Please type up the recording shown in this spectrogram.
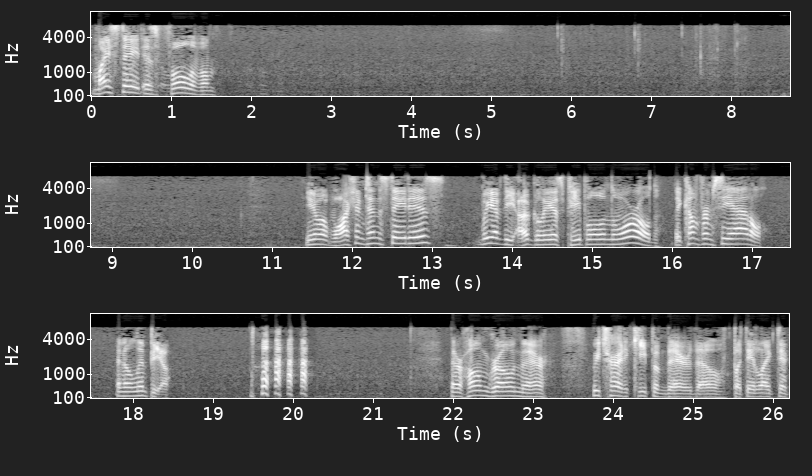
My state is full of them. You know what Washington state is? We have the ugliest people in the world. They come from Seattle and Olympia. They're homegrown there. We try to keep them there though, but they like to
